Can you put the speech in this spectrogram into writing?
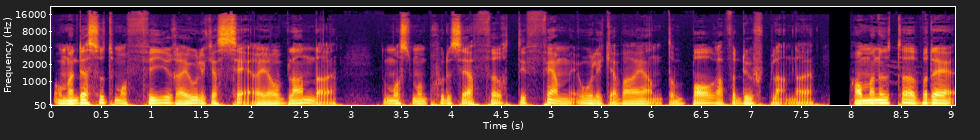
Om man dessutom har fyra olika serier av blandare, då måste man producera 45 olika varianter bara för duschblandare. Har man utöver det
